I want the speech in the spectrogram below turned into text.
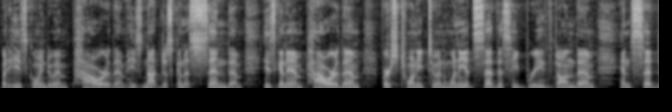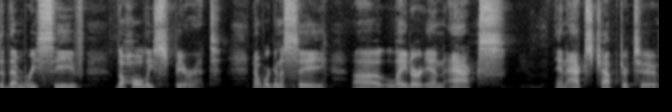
but he's going to empower them. He's not just going to send them, he's going to empower them. Verse 22 And when he had said this, he breathed on them and said to them, Receive the Holy Spirit. Now, we're going to see uh, later in Acts, in Acts chapter 2,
